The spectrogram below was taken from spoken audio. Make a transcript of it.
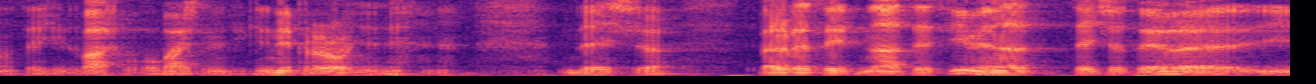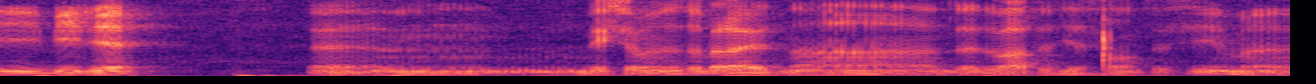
Ну, цей хід важко побачити, він такий неприродний. Дещо. Тепер висить на c7 і на c4 і білі. Е, якщо вони забирають на d2, тоді слон c7. Е,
